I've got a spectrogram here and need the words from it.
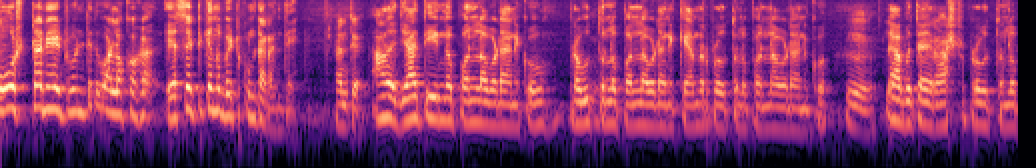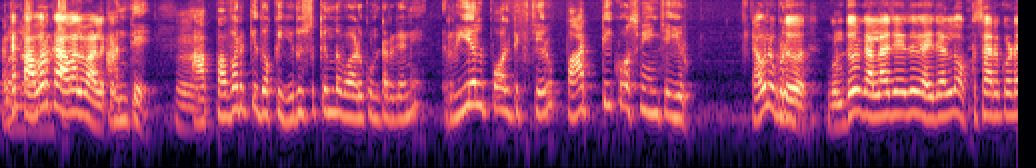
పోస్ట్ అనేటువంటిది వాళ్ళ ఒక ఎసెట్ కింద పెట్టుకుంటారు అంతే. అంతే. జాతీయంగా పనులు అవ్వడానికో ప్రభుత్వంలో పనులు అవ్వడానికి కేంద్ర ప్రభుత్వంలో పనులు అవ్వడానికో. లేకపోతే రాష్ట్ర ప్రభుత్వంలో పవర్ కావాలి వాళ్ళకి. అంతే. ఆ పవర్కి ఒక ఇరుసు కింద వాడుకుంటారు కానీ రియల్ పాలిటిక్స్ చేయరు పార్టీ కోసం ఏం చెయ్యరు. అవును ఇప్పుడు గుంటూరు గల్లా చేయదు ఐదేళ్ళు ఒక్కసారి కూడా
